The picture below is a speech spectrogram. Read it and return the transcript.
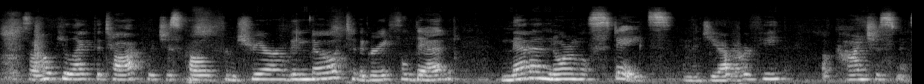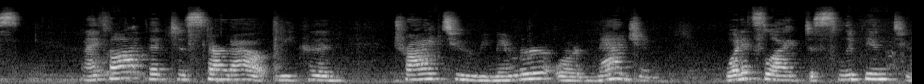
So I hope you like the talk, which is called From Sri Aurobindo to the Grateful Dead, Meta-Normal States and the Geography of Consciousness. And I thought that to start out, we could try to remember or imagine what it's like to slip into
